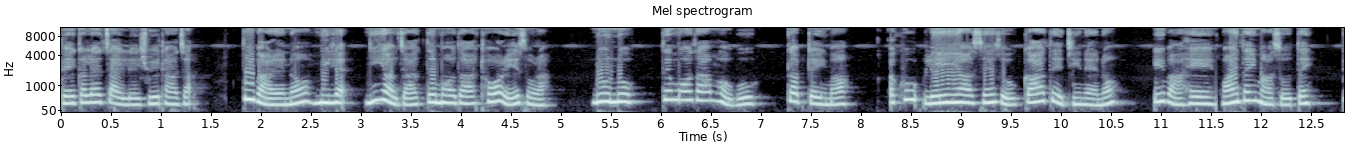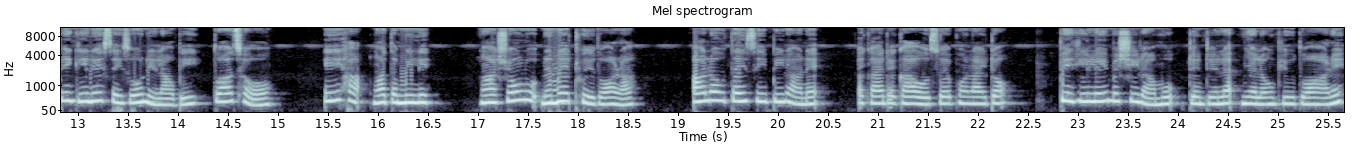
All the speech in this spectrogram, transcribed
ဘဲကလေးကြိုက်လဲရွေးထားကြသိပါတယ်နော်မိလက်ညီယောက်ျားတင်မောသားထောတယ်ဆိုတာ no no တင်မောသားမဟုတ်ဘူးကပ်တိန်မှာအခုလေးရင်ရဆင်းဆိုကားတစ်ကြီးနဲ့နော်အေးပါဟဲဝိုင်းသိမ့်ပါဆိုသိမ့်ပင်ကီလေးစိတ်ဆိုးနေလောက်ပြီးသွားချော်အေးဟာငါသမီးလေးငါရှုံးလို့နည်းနည်းထွေသွားတာအားလုံးသိမ့်စီးပြီးတာနဲ့အခန်းတကားကိုဆွဲဖွင့်လိုက်တော့ပင်ကီလေးမရှိတာမို့တင်တင်လက်မျက်လုံးပြူသွားရတယ်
